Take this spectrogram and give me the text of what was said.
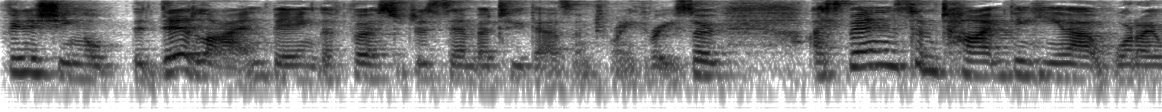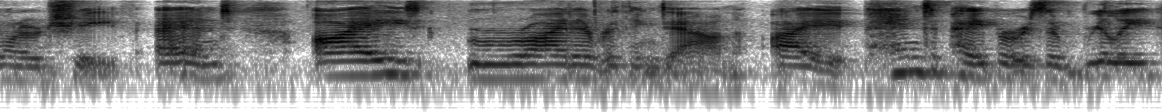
finishing or the deadline being the first of December 2023. So I spend some time thinking about what I want to achieve, and I write everything down. I pen to paper is a really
